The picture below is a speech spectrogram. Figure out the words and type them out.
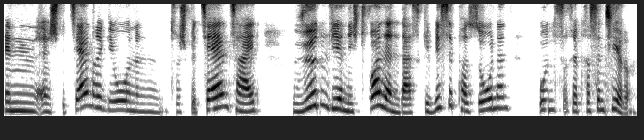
in äh, speziellen Regionen zur speziellen Zeit würden wir nicht wollen, dass gewisse Personen uns repräsentieren.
